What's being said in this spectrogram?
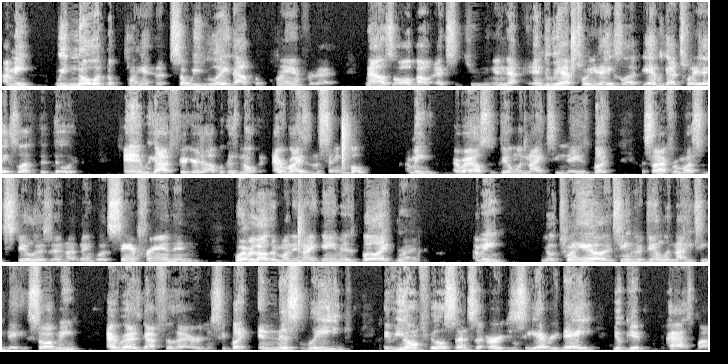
I mean, we know what the plan. So we've laid out the plan for that. Now it's all about executing. And that, and do we have 20 days left? Yeah, we got 20 days left to do it, and we got to figure it out because no, everybody's in the same boat. I mean, everybody else is dealing with 19 days, but aside from us and Steelers and I think what San Fran and whoever the other Monday night game is, but like, right. I mean, you know, 28 other teams are dealing with 19 days. So I mean, everybody's got to feel that urgency. But in this league, if you don't feel a sense of urgency every day, you'll get passed by.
